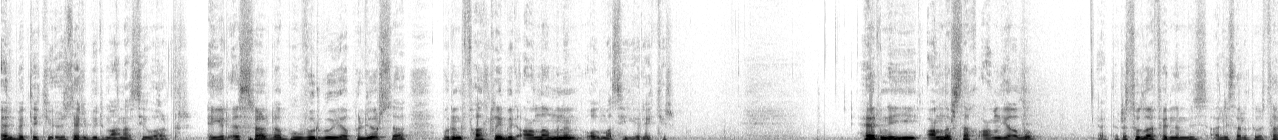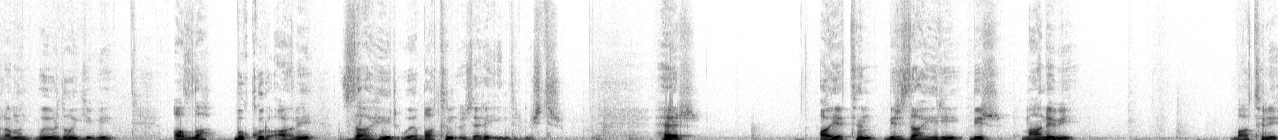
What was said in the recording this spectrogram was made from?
Elbette ki özel bir manası vardır. Eğer ısrarla bu vurgu yapılıyorsa bunun farklı bir anlamının olması gerekir. Her neyi anlarsak anlayalım. Evet, Resulullah Efendimiz Aleyhisselatü Vesselam'ın buyurduğu gibi Allah bu Kur'an'ı zahir ve batın üzere indirmiştir. Her ayetin bir zahiri, bir manevi, batını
